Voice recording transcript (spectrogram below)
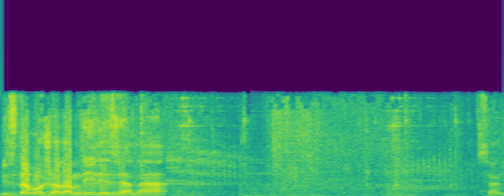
Biz de boş adam değiliz yani ha. Sen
